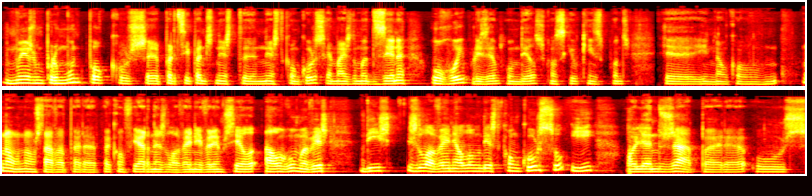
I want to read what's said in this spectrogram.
mesmo por muito poucos eh, participantes neste, neste concurso, é mais de uma dezena. O Rui, por exemplo, um deles, conseguiu 15 pontos eh, e não, não, não estava para, para confiar na Eslovénia. Veremos se ele alguma vez diz Eslovénia ao longo deste concurso e olhando já para os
